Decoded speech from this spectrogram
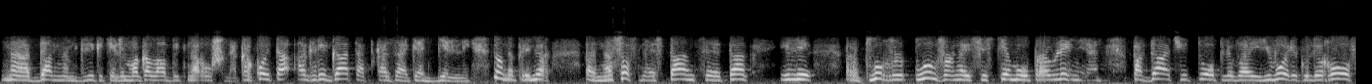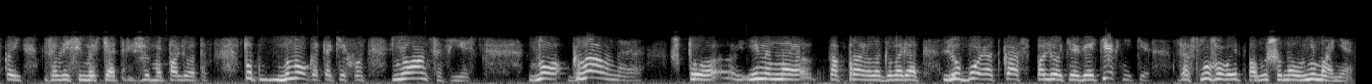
на данном двигателе могла быть нарушена. Какой-то агрегат отказать отдельный. Ну, например, э, насосная станция, так, или э, плунжерная система управления подачей топлива, его регулировкой в зависимости от режима полетов. Тут много таких вот нюансов есть. Но главное, что именно, как правило говорят, любой отказ в полете авиатехники заслуживает повышенного внимания.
